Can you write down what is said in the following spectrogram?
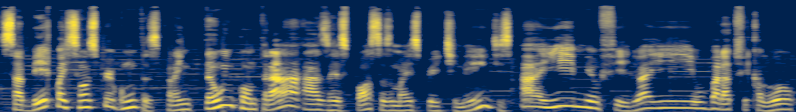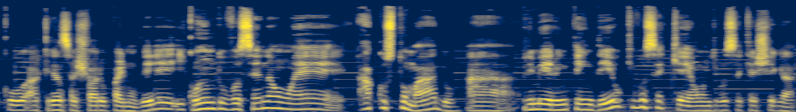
saber quais são as perguntas, para então encontrar as respostas mais pertinentes, aí, meu filho, aí o barato fica louco, a criança chora, o pai não vê, e quando você não é acostumado a, primeiro, entender o que você quer, onde você quer chegar,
